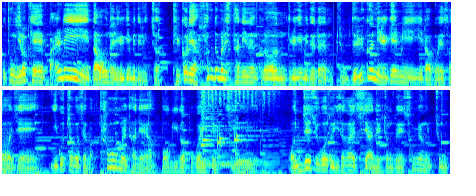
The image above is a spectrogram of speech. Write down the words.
보통 이렇게 빨리 나오는 일개미들 있죠. 길거리에 한두 마리씩 다니는 그런 일개미들은 좀 늙은 일개미라고 해서 이제 이곳저곳에 막 탐험을 다녀요. 먹이가 뭐가 있을지 언제 죽어도 이상하지 않을 정도의 수명이 좀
